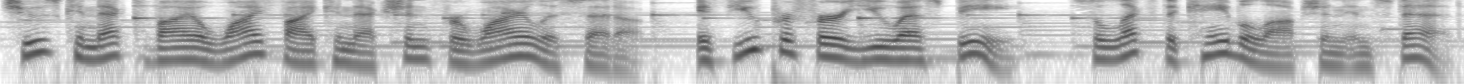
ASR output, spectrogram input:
choose Connect via Wi-Fi connection for wireless setup. If you prefer USB, select the cable option instead.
